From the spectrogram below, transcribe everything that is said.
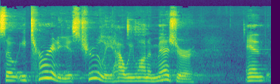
So eternity is truly how we want to measure. And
